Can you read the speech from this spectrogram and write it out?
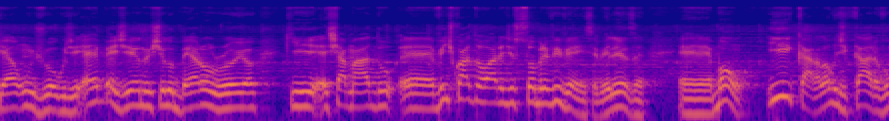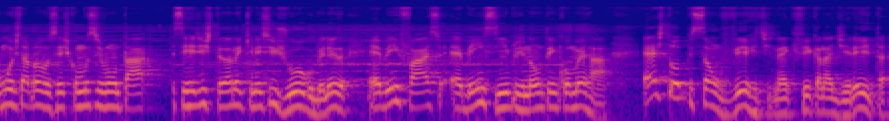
que é um jogo de RPG no estilo Battle Royale, que é chamado é, 24 Horas de Sobrevivência, beleza? É, bom, e cara, logo de cara eu vou mostrar pra vocês como vocês vão estar se registrando aqui nesse jogo, beleza? É bem fácil, é bem simples, não tem como errar. Esta opção verde, né, que fica na direita,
